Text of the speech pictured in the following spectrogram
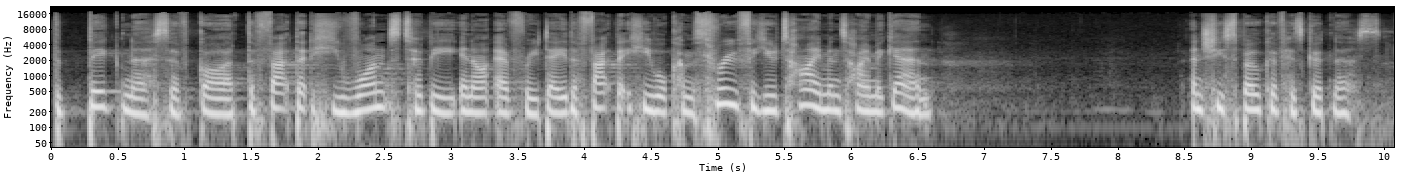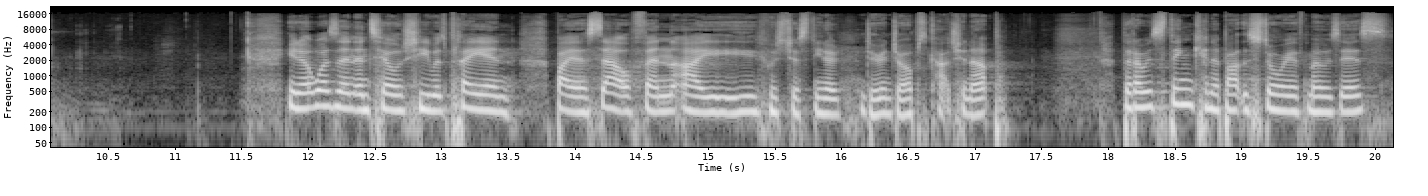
the bigness of God, the fact that He wants to be in our everyday, the fact that He will come through for you time and time again. And she spoke of His goodness. You know, it wasn't until she was playing by herself and I was just, you know, doing jobs, catching up, that I was thinking about the story of Moses.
